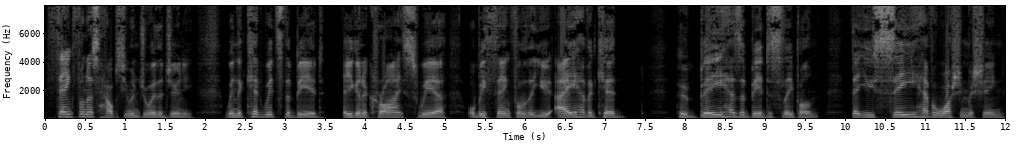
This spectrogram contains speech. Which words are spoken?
Thankfulness helps you enjoy the journey. When the kid wets the bed, are you going to cry, swear, or be thankful that you A, have a kid, who B, has a bed to sleep on, that you C, have a washing machine,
